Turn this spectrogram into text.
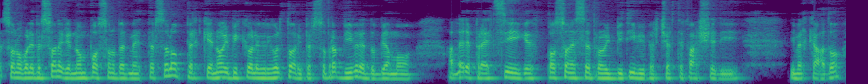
sono quelle persone che non possono permetterselo perché noi piccoli agricoltori per sopravvivere dobbiamo avere prezzi che possono essere proibitivi per certe fasce di, di mercato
